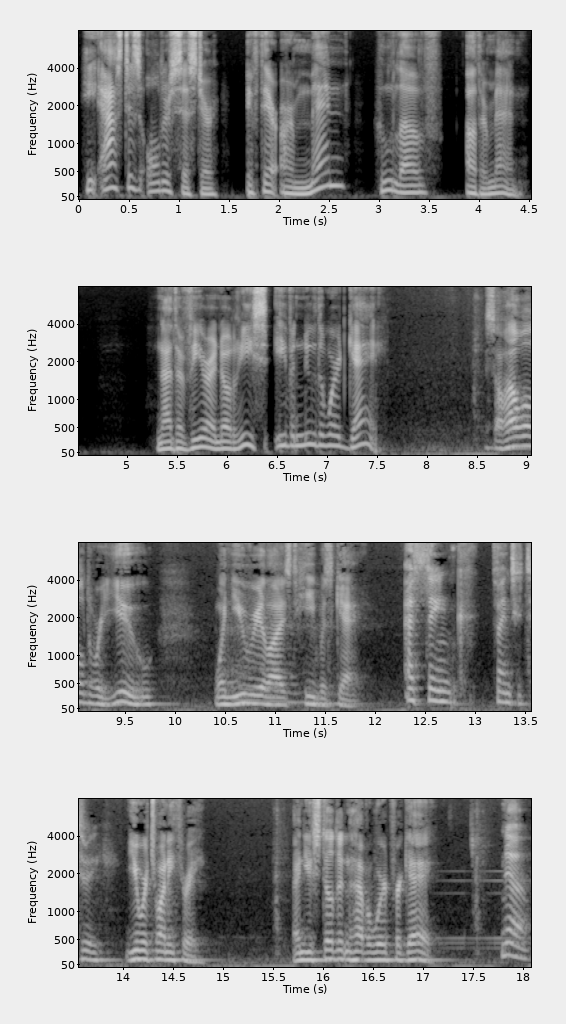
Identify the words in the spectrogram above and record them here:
he asked his older sister if there are men who love other men. Neither Vera nor Ries even knew the word gay. So, how old were you when you realized he was gay? I think 23. You were 23. And you still didn't have a word for gay. No.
